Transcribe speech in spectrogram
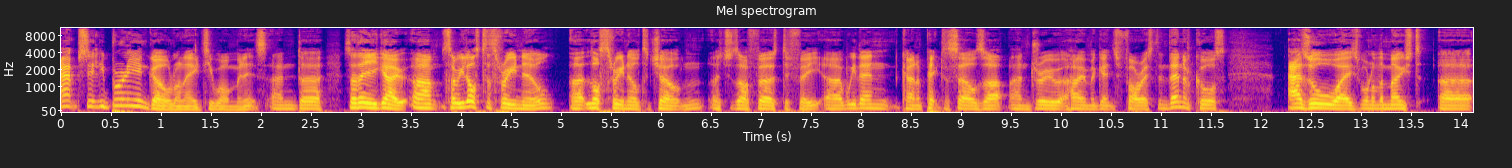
Absolutely brilliant goal on 81 minutes. And uh, so there you go. Um, so we lost to 3 0, uh, lost 3 0 to Charlton, which was our first defeat. Uh, we then kind of picked ourselves up and drew at home against Forest. And then, of course, as always, one of the most uh,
